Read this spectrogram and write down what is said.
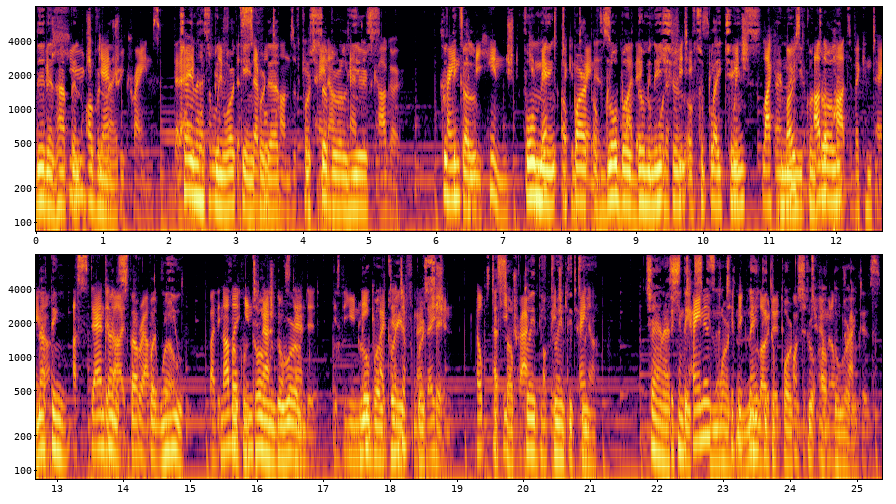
didn't happen overnight. cranes that China has been working for that for several years. cargo. Critical, can be hinged, forming a part of global by their corner domination of supply chains, which, like and most other parts of a container, nothing are can standardized stop throughout but the world. you By the another controlling the international world. standard is the unique Global identification helps to As keep track of each container. China The containers in are typically 92 loaded ports onto throughout the terminal world. tractors.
